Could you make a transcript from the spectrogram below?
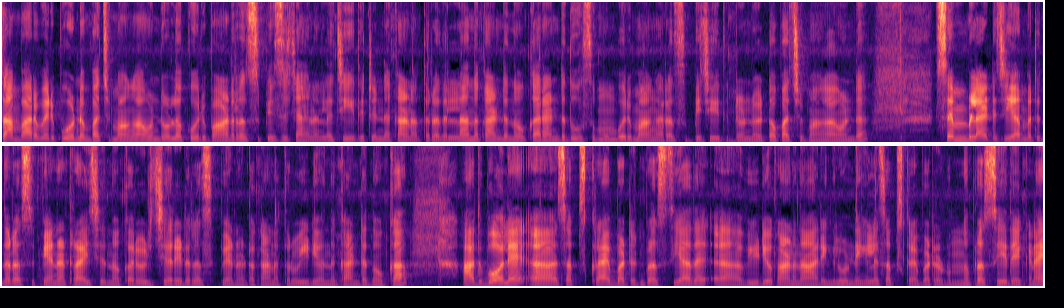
സാമ്പാർ പരിപ്പ് കൊണ്ടും പച്ചമാങ്ങ കൊണ്ടുള്ളൊക്കെ ഒരുപാട് റെസിപ്പീസ് ചാനലിൽ ചെയ്തിട്ടുണ്ട്. കാണാത്തതെല്ലാം ഒന്ന് കണ്ടു നോക്കുക. രണ്ട് ദിവസം മുമ്പ് ഒരു മാങ്ങ റെസിപ്പി ചെയ്തിട്ടുണ്ട് കേട്ടോ പച്ചമാങ്ങ കൊണ്ട്. സിമ്പിളായിട്ട് ചെയ്യാൻ പറ്റുന്ന റെസിപ്പിയാണ് ട്രൈ ചെയ്ത് നോക്കുക. ഒരു ഒഴിച്ചെറിയുടെ റെസിപ്പിയാണ് കേട്ടോ. കാണാത്തൊരു വീഡിയോ ഒന്ന് കണ്ടു നോക്കുക. അതുപോലെ സബ്സ്ക്രൈബ് ബട്ടൺ പ്രസ് ചെയ്യാതെ വീഡിയോ കാണുന്ന ആരെങ്കിലും ഉണ്ടെങ്കിൽ സബ്സ്ക്രൈബ് ബട്ടൺ ഒന്ന് പ്രസ് ചെയ്തേക്കണേ.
